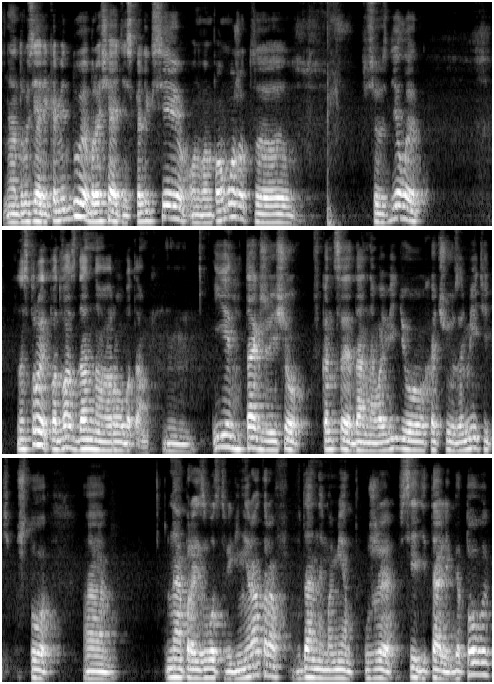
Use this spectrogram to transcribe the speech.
друзья, рекомендую, обращайтесь к Алексею, он вам поможет все сделает, настроит под вас данного робота. И также еще в конце данного видео хочу заметить, что э, на производстве генераторов в данный момент уже все детали готовы,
